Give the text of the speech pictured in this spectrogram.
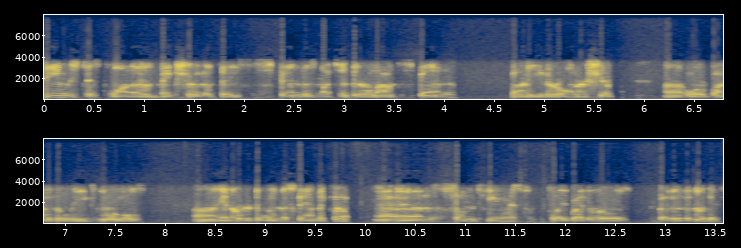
Teams just want to make sure that they spend as much as they're allowed to spend by either ownership uh, or by the league's rules uh, in order to win the Stanley Cup. And some teams play by the rules better than others.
